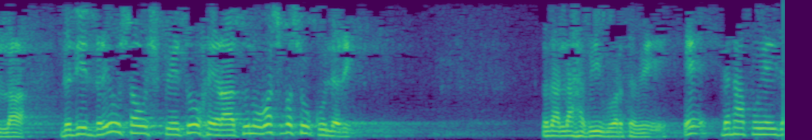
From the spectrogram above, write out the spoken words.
الله د دې دریو سو شپېتو خیراتونو وسوسو کولري دا الله حبیب ورته وی اے د ناپوهی د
